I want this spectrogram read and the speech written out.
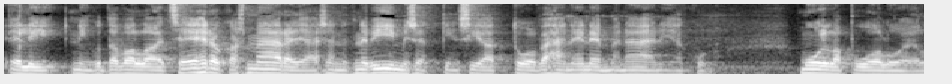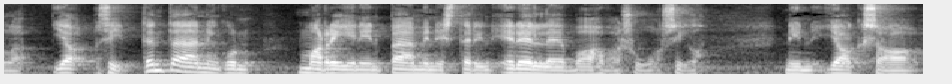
Eli niin kuin tavallaan, että se ehdokas määrä jää sen, että ne viimeisetkin sijat tuo vähän enemmän ääniä kuin muilla puolueilla. Ja sitten tämä niin kuin Marinin pääministerin edelleen vahva suosio, niin jaksaa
